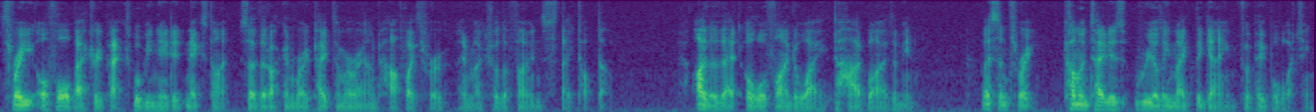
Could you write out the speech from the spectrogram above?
Three or four battery packs will be needed next time so that I can rotate them around halfway through and make sure the phones stay topped up. Either that or we'll find a way to hardwire them in. Lesson 3. Commentators really make the game for people watching.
